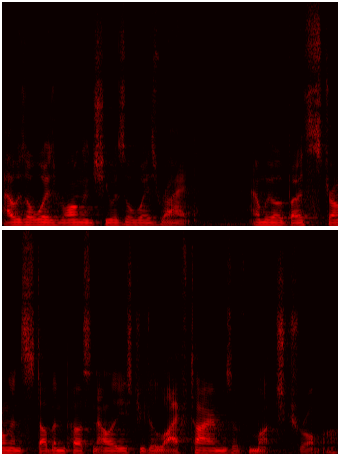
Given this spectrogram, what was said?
I was always wrong and she was always right. And we were both strong and stubborn personalities due to lifetimes of much trauma.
